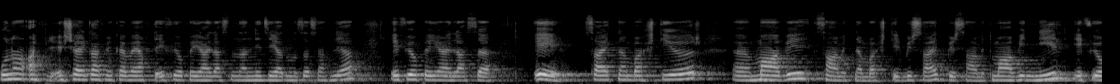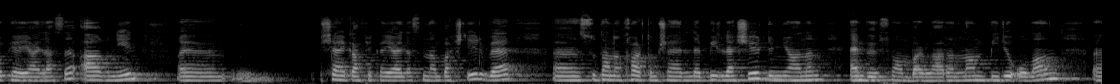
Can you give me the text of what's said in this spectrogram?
Buna Afri Şərq Afrika və yaxud da Efiopiya yaylasından necə yadımızda saxlayaq? Efiopiya yaylası E saytdan başlayır, e, Mavi samitlə başlayır. Bir sayt, bir samit. Mavi Nil, Efiopiya yaylası, Ağ Nil, Şərq Afrika yaylasından başlayır və e, Sudanın Xartum şəhərində birləşir. Dünyanın ən böyük su anbarlarından biri olan e,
